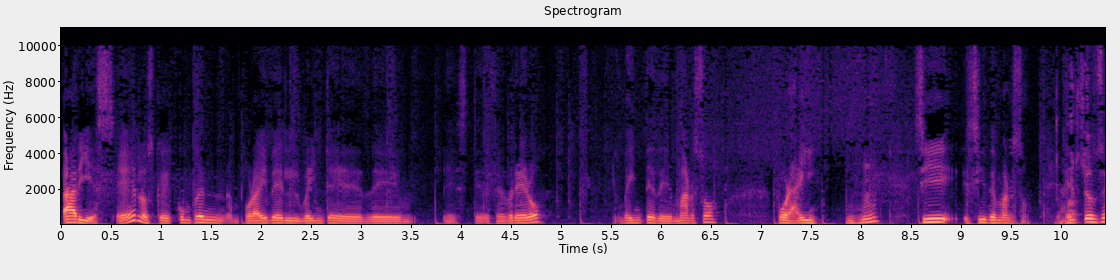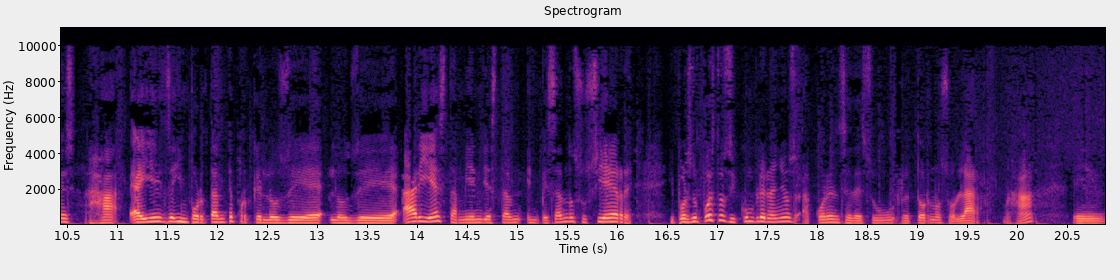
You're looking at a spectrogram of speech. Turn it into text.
Aries, ¿eh? los que cumplen por ahí del 20 de, este, de febrero, 20 de marzo, por ahí. Sí, sí, de marzo. Entonces, ajá, ahí es importante porque los de los de Aries también ya están empezando su cierre. Y por supuesto, si cumplen años, acuérdense de su retorno solar. Ajá. Eh,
